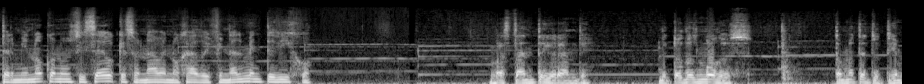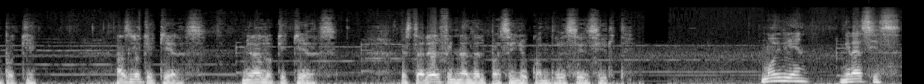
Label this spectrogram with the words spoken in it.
Terminó con un siseo que sonaba enojado y finalmente dijo, Bastante grande. De todos modos, tómate tu tiempo aquí. Haz lo que quieras. Mira lo que quieras. Estaré al final del pasillo cuando desees irte. Muy bien, gracias.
